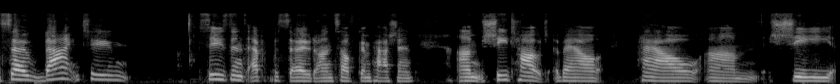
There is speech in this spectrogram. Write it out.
So back to Susan's episode on self compassion. Um, she talked about how um, she,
